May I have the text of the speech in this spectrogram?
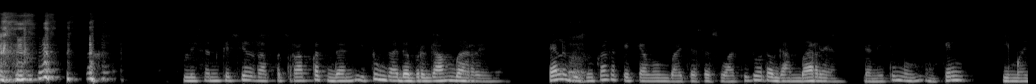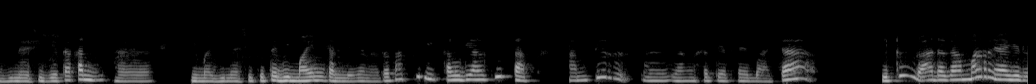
Tulisan kecil, rapat-rapat dan itu nggak ada bergambar. Ya. Saya lebih suka ketika membaca sesuatu itu ada gambarnya dan itu mungkin imajinasi kita kan eh, imajinasi kita dimainkan di sana. Tetapi kalau di Alkitab hampir eh, yang setiap saya baca itu nggak ada gambarnya gitu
